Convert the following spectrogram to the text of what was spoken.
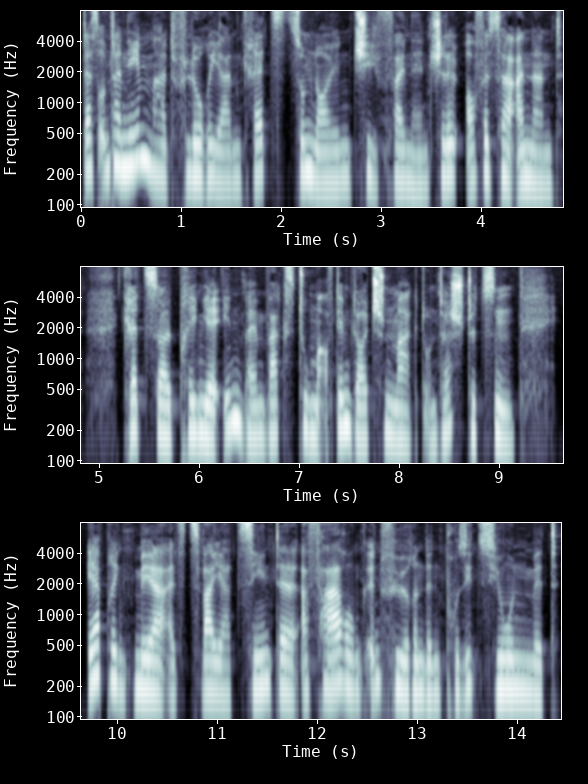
Das Unternehmen hat Florian Gretz zum neuen Chief Financial Officer ernannt. Gretz soll Premier Inn beim Wachstum auf dem deutschen Markt unterstützen. Er bringt mehr als zwei Jahrzehnte Erfahrung in führenden Positionen mit.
